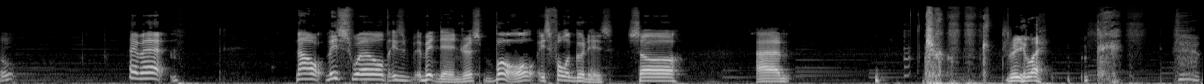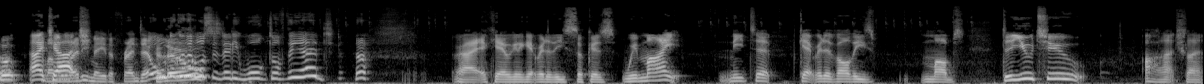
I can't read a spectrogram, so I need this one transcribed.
Oh, Hey, mate. Now, this world is a bit dangerous, but it's full of goodies. So, um. really? oh, hi, I've already made a friend. Oh, look at the horses nearly walked off the edge. Right, okay, we're gonna get rid of these suckers. We might need to get rid of all these mobs. Do you two. Oh, actually.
